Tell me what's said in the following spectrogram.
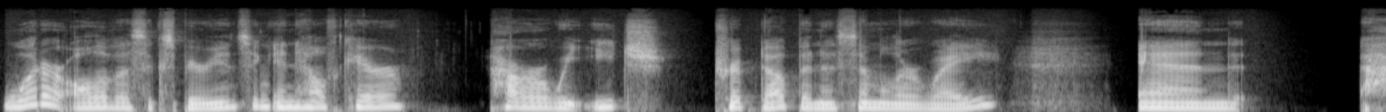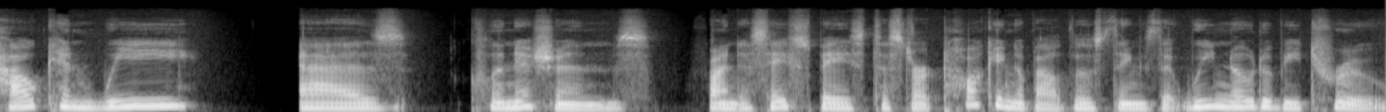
what are all of us experiencing in healthcare? How are we each tripped up in a similar way? And how can we, as clinicians, find a safe space to start talking about those things that we know to be true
